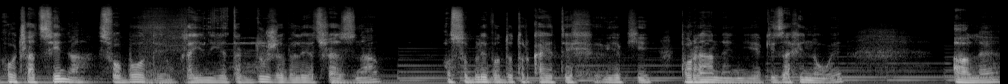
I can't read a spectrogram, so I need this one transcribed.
Хоча ціна свободи України є так дуже величезна, особливо доторкає тих, які поранені, які загинули, але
